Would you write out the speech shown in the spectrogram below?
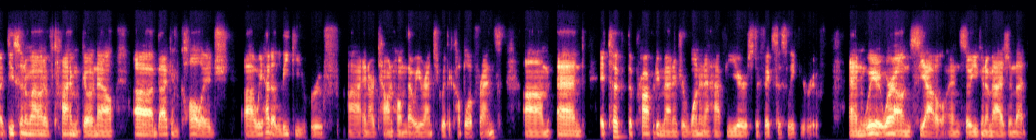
a decent amount of time ago now uh, back in college uh, we had a leaky roof uh, in our townhome that we rented with a couple of friends. Um, and it took the property manager one and a half years to fix this leaky roof. And we're, we're out in Seattle. And so you can imagine that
